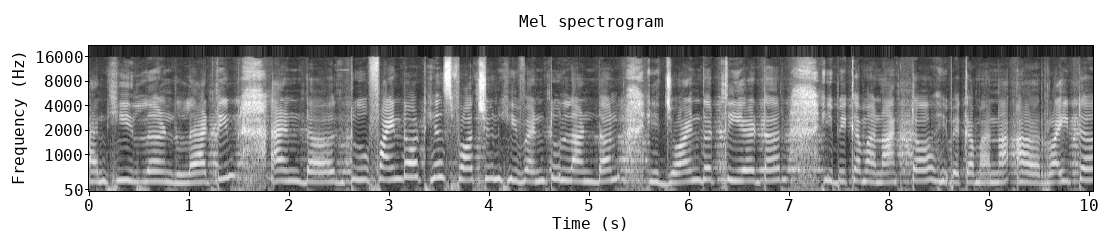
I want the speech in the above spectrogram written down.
and he learned Latin and uh, to find out his fortune he went to London, he joined the theater, he became an actor, he became a uh, writer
